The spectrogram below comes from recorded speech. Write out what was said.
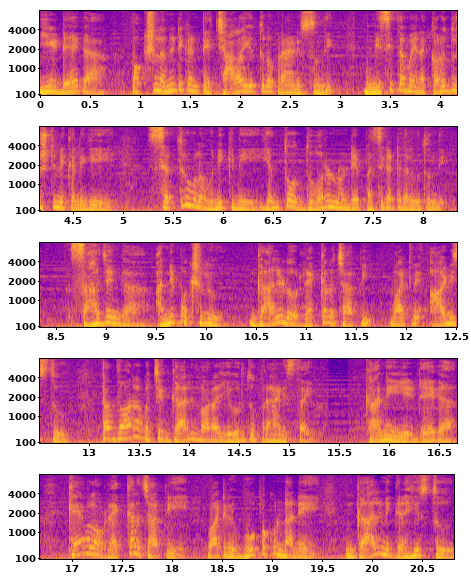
ఈ డేగ పక్షులన్నిటికంటే చాలా ఎత్తులో ప్రయాణిస్తుంది. నిశితమైన కనుదృష్టిని కలిగి శత్రువుల ఉనికిని ఎంతో దూరం నుండే పసిగట్టగలుగుతుంది. సహజంగా అన్ని పక్షులు గాలిలో రెక్కలు చాపి వాటిని ఆడిస్తూ తద్వారా వచ్చే గాలి ద్వారా ఎగురుతూ ప్రయాణిస్తాయి. కానీ ఈ డేగ కేవలం రెక్కలు చాపి వాటిని ఊపకుండానే గాలిని గ్రహిస్తూ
